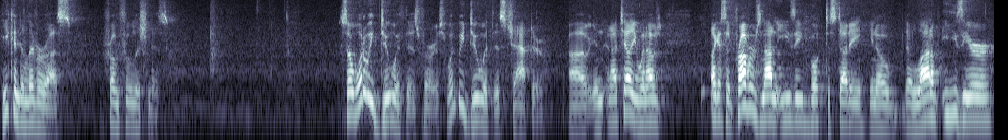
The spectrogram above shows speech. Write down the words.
He can deliver us from foolishness. So, what do we do with this verse? What do we do with this chapter? Uh, and, and I tell you, when I was, like I said, Proverbs is not an easy book to study. You know, there are a lot of easier,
